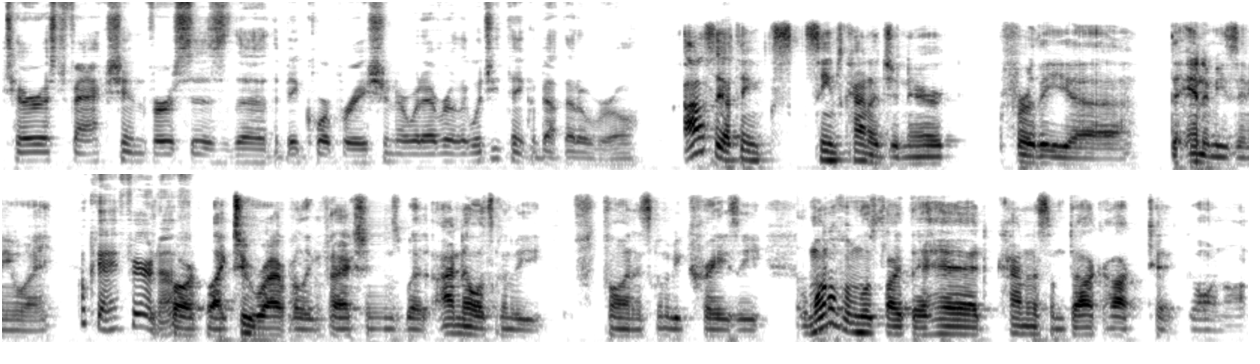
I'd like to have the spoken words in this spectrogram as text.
terrorist faction versus the the big corporation or whatever. Like, what'd you think about that overall? Honestly, I think seems kind of generic for the uh, the enemies anyway. Okay, fair enough. far like two rivaling factions, but I know it's going to be fun. It's going to be crazy. One of them looks like they had kind of some Doc Ock tech going on.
